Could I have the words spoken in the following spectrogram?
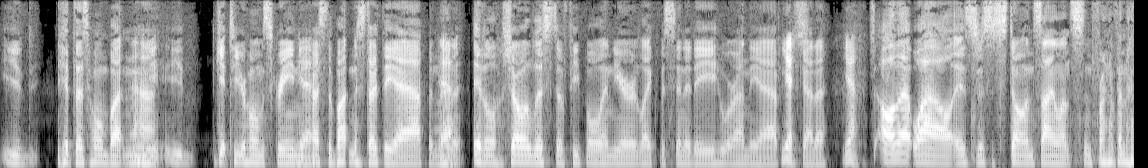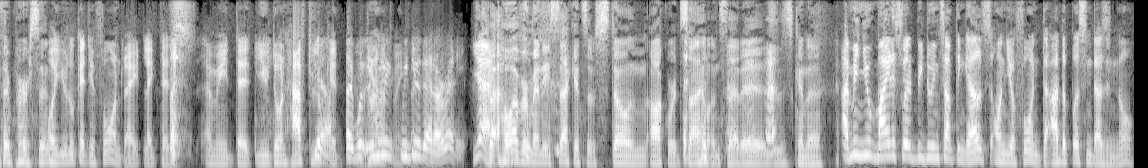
You d- hit this home button. Uh-huh. You, you get to your home screen. You Yeah. press the button to start the app, and then Yeah. it, it'll show a list of people in your like vicinity who are on the app. Yes. You've gotta. Yeah. All that while is just stone silence in front of another person. Well, you look at your phone, right? Like there's, I mean, that you don't have to look Yeah, at. like, we, don't we, we do that already. Yeah. but however many seconds of stone awkward silence that is is gonna. I mean, you might as well be doing something else on your phone. The other person doesn't know.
